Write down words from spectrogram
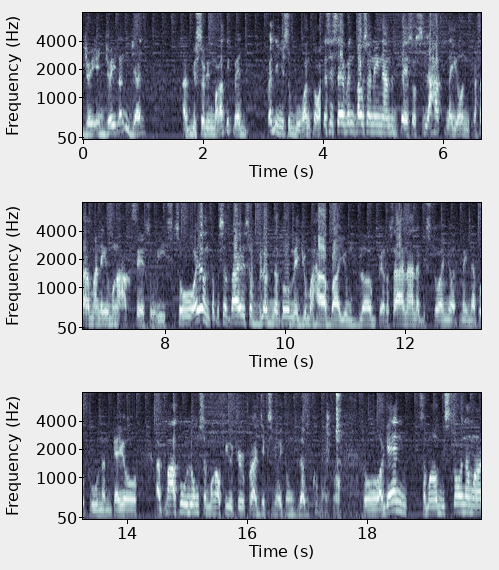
enjoy enjoy lang dyan at gusto rin makatipid, pwede nyo subukan to. Kasi 7,900 pesos, lahat na yon kasama na yung mga accessories. So, ayun, tapos na tayo sa vlog na to. Medyo mahaba yung vlog, pero sana nagustuhan nyo at may natutunan kayo at makatulong sa mga future projects nyo itong vlog ko na ito. So, again, sa mga gusto ng mga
